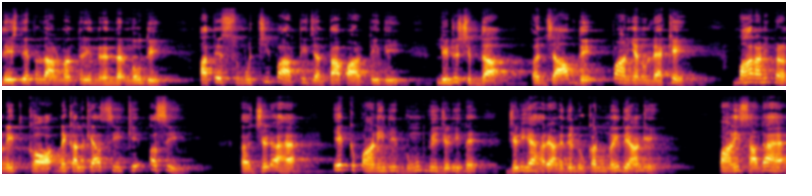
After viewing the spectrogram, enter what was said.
ਦੇਸ਼ ਦੇ ਪ੍ਰਧਾਨ ਮੰਤਰੀ ਨਰਿੰਦਰ ਮੋਦੀ ਅਤੇ ਸਮੁੱਚੀ ਭਾਰਤੀ ਜਨਤਾ ਪਾਰਟੀ ਦੀ ਲੀਡਰਸ਼ਿਪ ਦਾ ਪੰਜਾਬ ਦੇ ਪਾਣੀਆਂ ਨੂੰ ਲੈ ਕੇ ਮਹਾਰਾਣੀ ਪ੍ਰਨੀਤ ਕੌਰ ਨੇ ਕੱਲ ਕਿਹਾ ਸੀ ਕਿ ਅਸੀਂ ਜਿਹੜਾ ਹੈ, ਇੱਕ ਪਾਣੀ ਦੀ ਬੂੰਦ ਵੀ ਜਿਹੜੀ ਨੇ, ਜਿਹੜੀ ਹੈ ਹਰਿਆਣੇ ਦੇ ਲੋਕਾਂ ਨੂੰ ਨਹੀਂ ਦੇਵਾਂਗੇ ਪਾਣੀ ਸਾਡਾ ਹੈ,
